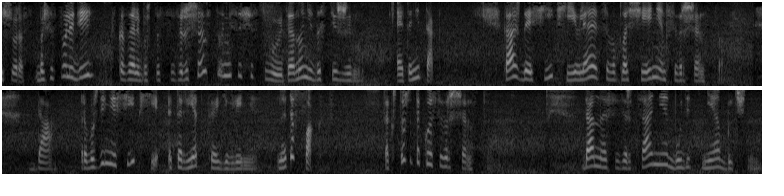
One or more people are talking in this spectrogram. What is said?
еще раз, большинство людей сказали бы, что совершенства не существует, и оно недостижимо. Это не так. Каждая ситхи является воплощением совершенства. Да, пробуждение ситхи – это редкое явление, но это факт. Так что же такое совершенство? Данное созерцание будет необычным.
